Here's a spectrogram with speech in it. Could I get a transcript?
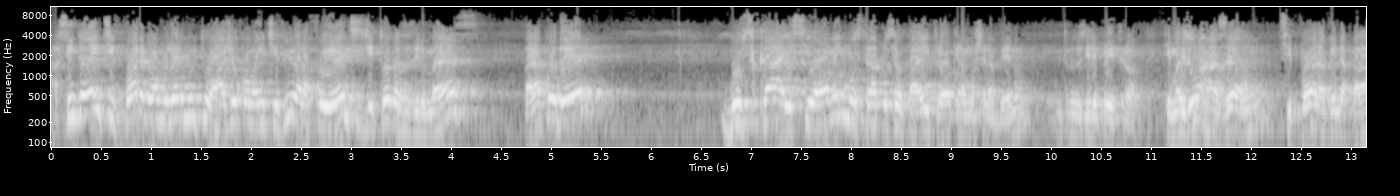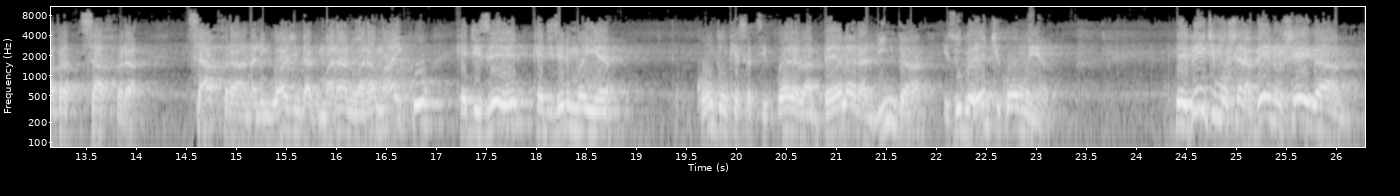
assim também Tzipor era uma mulher muito ágil, como a gente viu, ela foi antes de todas as irmãs, para poder buscar esse homem e mostrar para o seu pai, Itró, que era Moshe Rabbeinu, introduzir ele para Itró. Tem mais uma razão, Tzipora vem da palavra tzafra. Tzafra, na linguagem da Gemara, no aramaico, quer dizer, quer dizer manhã. Contam que essa tzipora era bela, era linda, exuberante como amanhã. De repente Moshe Rabbeinu chega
